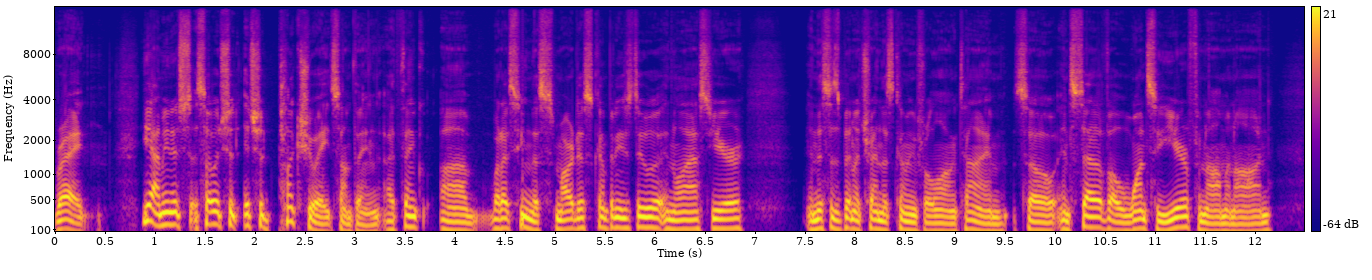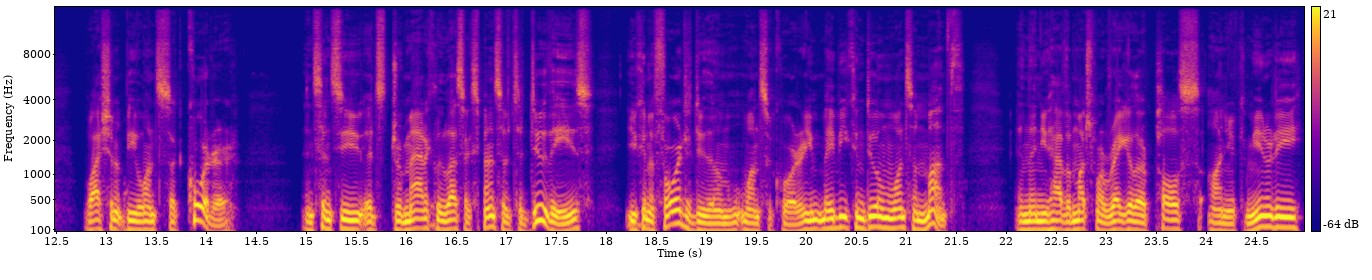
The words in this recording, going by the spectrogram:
right yeah i mean it's so it should it should punctuate something i think um, what i've seen the smartest companies do in the last year and this has been a trend that's coming for a long time so instead of a once a year phenomenon why shouldn't it be once a quarter and since you it's dramatically less expensive to do these you can afford to do them once a quarter you, maybe you can do them once a month and then you have a much more regular pulse on your community.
